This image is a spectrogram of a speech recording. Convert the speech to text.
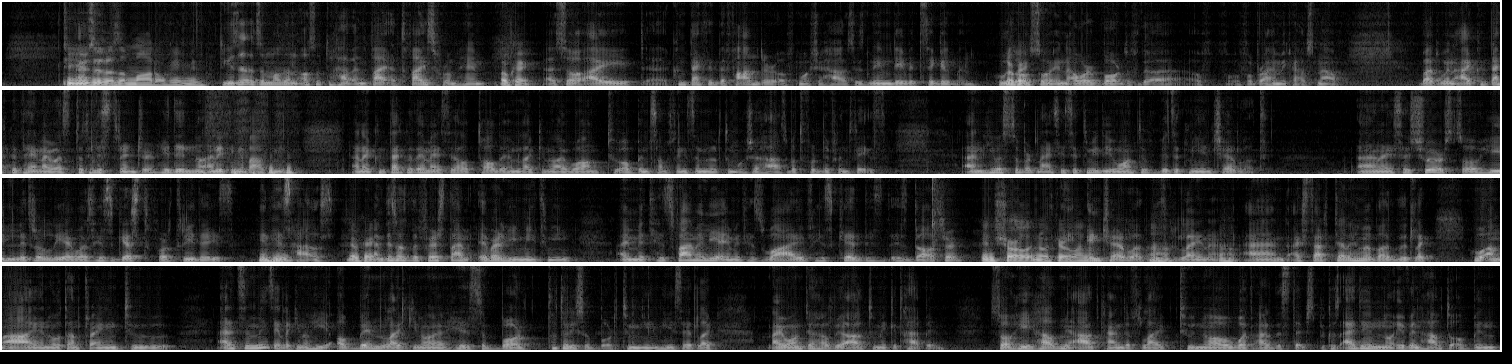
To use it as a model, you mean? To use it as a model and also to have advi- advice from him. Okay. Uh, so I uh, contacted the founder of Moishe House. His name David Cygielman, who is okay. also in our board of the of, of Abrahamic House now. But when I contacted him, I was totally stranger. He didn't know anything about me. And I contacted him. I said, I told him like, you know, I want to open something similar to Moishe House, but for different faiths. And he was super nice. He said to me, "Do you want to visit me in Charlotte?" And I said, "Sure." So he literally, I was his guest for three days. in his house. Okay. And this was the first time ever he met me. I met his family, I met his wife, his kid, his, his daughter In Charlotte, North Carolina. in Charlotte, North Uh-huh. Carolina, and I start telling him about it, like who am I and what I'm trying to, and it's amazing. Like you know, he opened like you know his support, totally support to me, and he said like, I want to help you out to make it happen. So he helped me out, kind of like to know what are the steps because I didn't know even how to open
